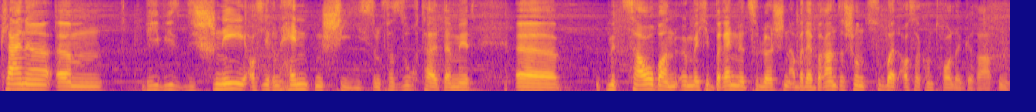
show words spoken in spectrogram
kleine, ähm, wie, wie sie Schnee aus ihren Händen schießt und versucht halt damit äh, mit Zaubern irgendwelche Brände zu löschen, aber der Brand ist schon zu weit außer Kontrolle geraten.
